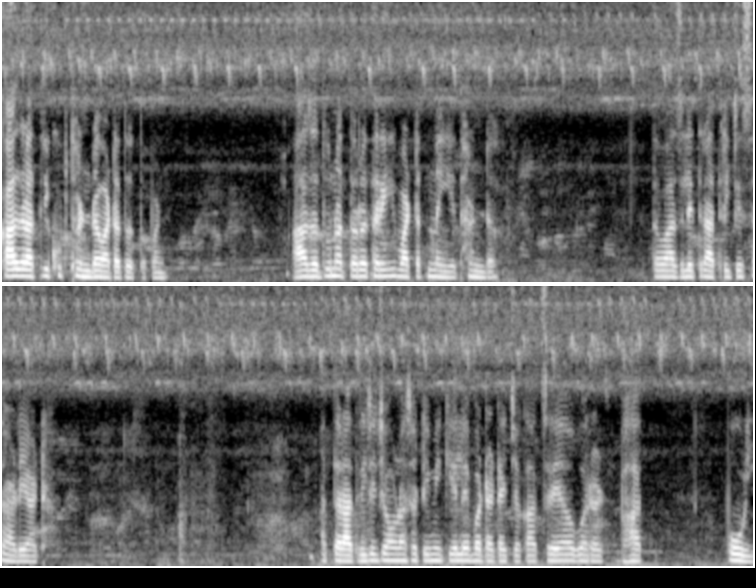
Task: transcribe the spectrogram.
काल रात्री खूप थंड वाटत होतं पण आज अजून तर तरी वाटत नाही आहे थंड. तर वाजलेत रात्रीचे साडेआठ. आता रात्रीच्या जेवणासाठी मी केले बटाट्याच्या काचऱ्या वरट भात पोळी.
